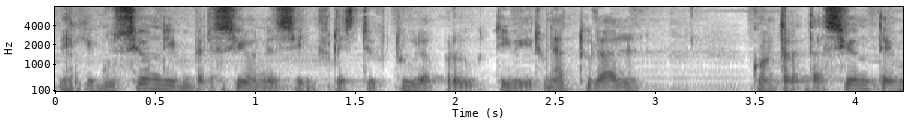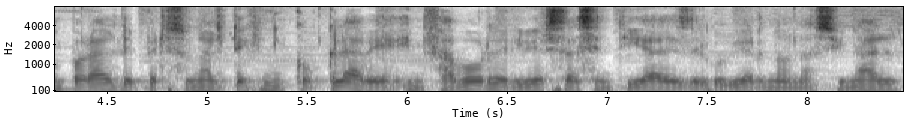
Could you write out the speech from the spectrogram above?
ejecución de inversiones en infraestructura productiva y natural, contratación temporal de personal técnico clave en favor de diversas entidades del Gobierno nacional,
